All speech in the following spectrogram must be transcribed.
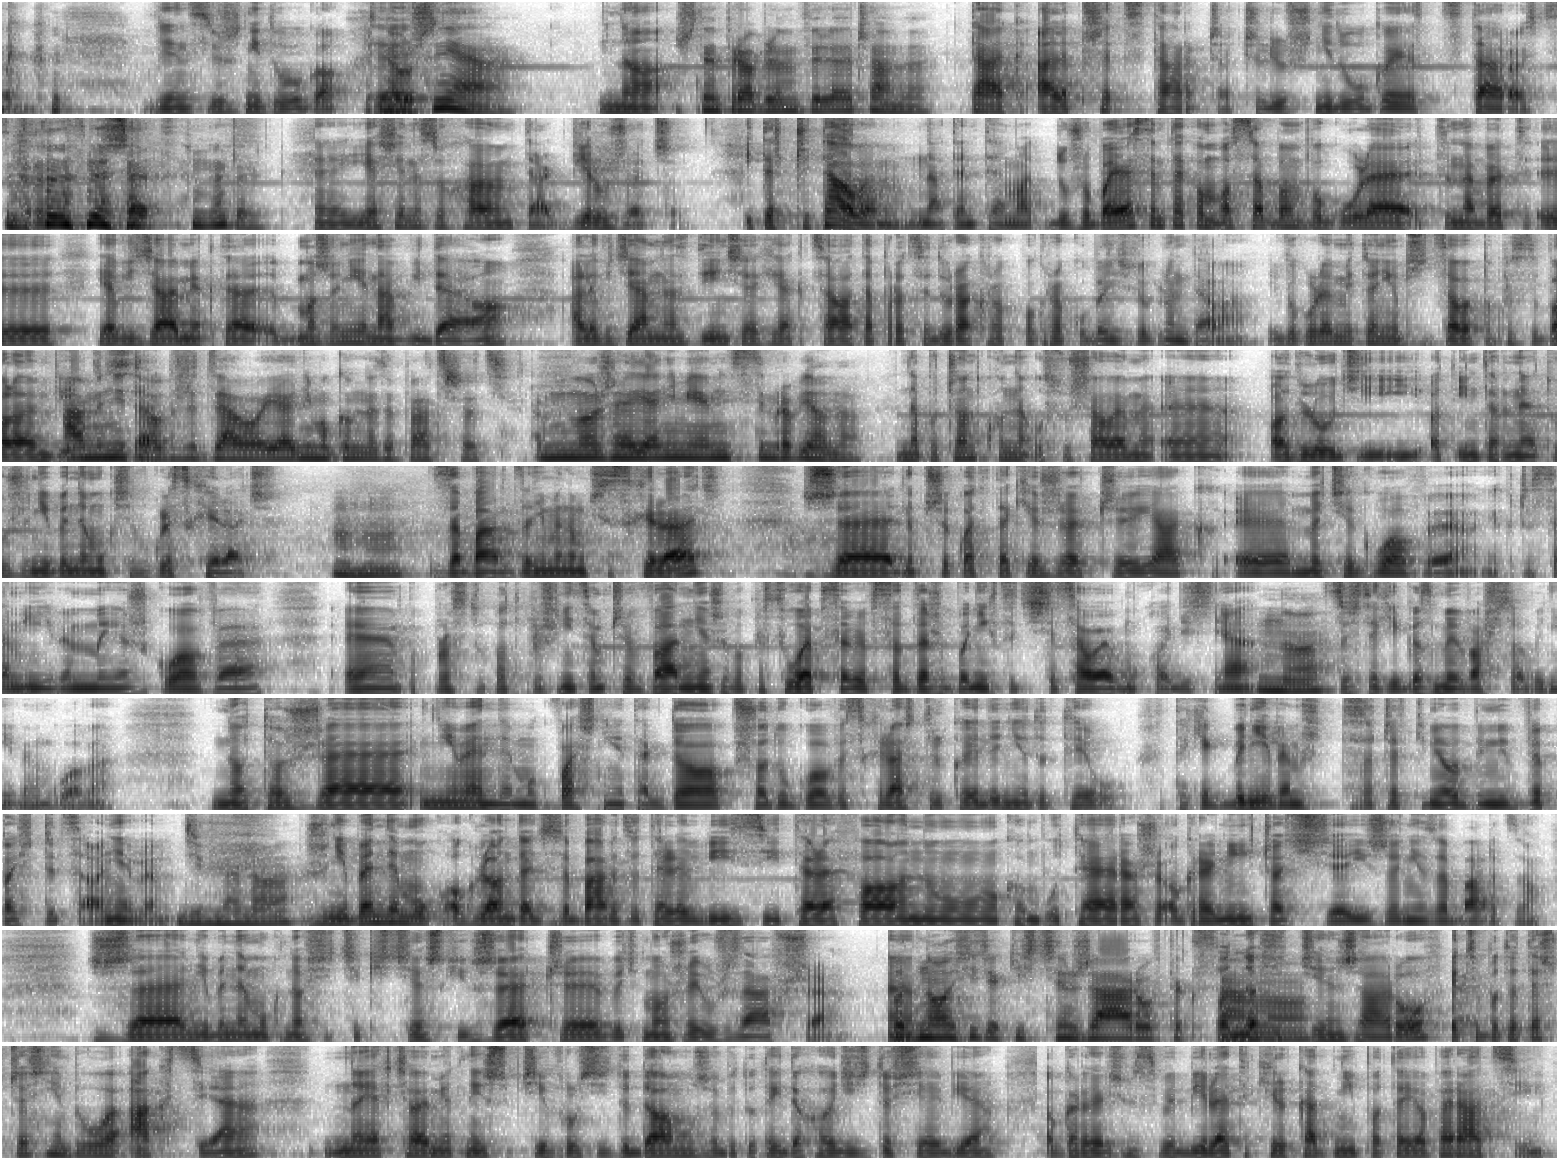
Więc już niedługo. No już nie, No, już ten problem wyleczony. tak, ale przedstarcza, czyli już niedługo jest starość, skoro jest przed. No tak. Ja się nasłuchałem tak, wielu rzeczy. I też czytałem na ten temat dużo, bo ja jestem taką osobą w ogóle, co nawet y, ja widziałem jak ta, może nie na wideo, ale widziałem na zdjęciach jak cała ta procedura krok po kroku będzie wyglądała. I w ogóle mnie to nie obrzydzało, po prostu wolałem wiedzieć. A mnie to tak. obrzydzało, ja nie mogłem na to patrzeć. A mimo, że ja nie miałem nic z tym robione. Na początku na, usłyszałem e, od ludzi i od internetu, że nie będę mógł się w ogóle schylać Mhm. za bardzo, nie będę mógł się schylać, że na przykład takie rzeczy jak e, mycie głowy, jak czasami, nie wiem, myjesz głowę e, po prostu pod prysznicem czy w wannie, że po prostu łeb sobie wsadzasz, bo nie chce ci się całemu chodzić, nie? No. Coś takiego, zmywasz sobie, nie wiem, głowę. No to, że nie będę mógł właśnie tak do przodu głowy schylać, tylko jedynie do tyłu. Tak jakby, nie wiem, że te soczewki miałyby mi wypaść czy co, nie wiem Dziwne, no. że nie będę mógł oglądać za bardzo telewizji, telefonu, komputera, że ograniczać się i że nie za bardzo. Że nie będę mógł nosić jakichś ciężkich rzeczy, być może już zawsze. Podnosić jakichś ciężarów, tak samo. Podnosić ciężarów, bo to też wcześniej były akcje. No ja chciałem jak najszybciej wrócić do domu, żeby tutaj dochodzić do siebie. Ogarnęliśmy sobie bilety kilka dni po tej operacji.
